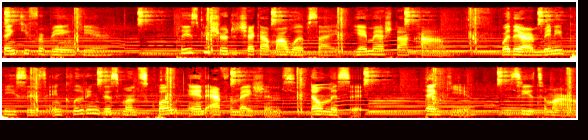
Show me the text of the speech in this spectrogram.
Thank you for being here. Please be sure to check out my website, yamash.com where there are many pieces, including this month's quote and affirmations. Don't miss it. Thank you. See you tomorrow.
